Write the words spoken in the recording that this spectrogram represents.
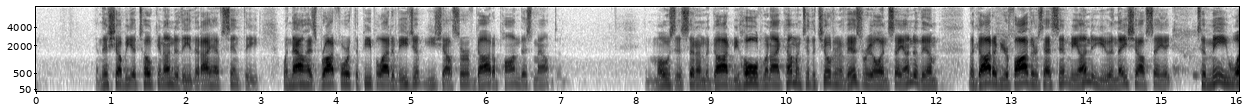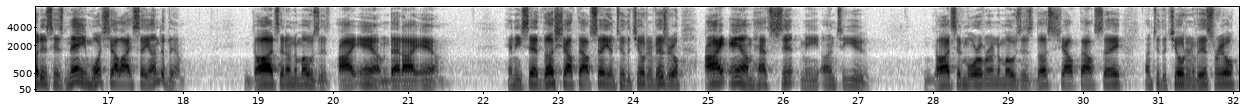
and this shall be a token unto thee that I have sent thee. When thou hast brought forth the people out of Egypt, ye shall serve God upon this mountain. And Moses said unto God, Behold, when I come unto the children of Israel and say unto them, The God of your fathers hath sent me unto you, and they shall say to me, What is his name? What shall I say unto them? And God said unto Moses, I am that I am. And he said, Thus shalt thou say unto the children of Israel, I am hath sent me unto you. And God said moreover unto Moses, Thus shalt thou say unto the children of Israel,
